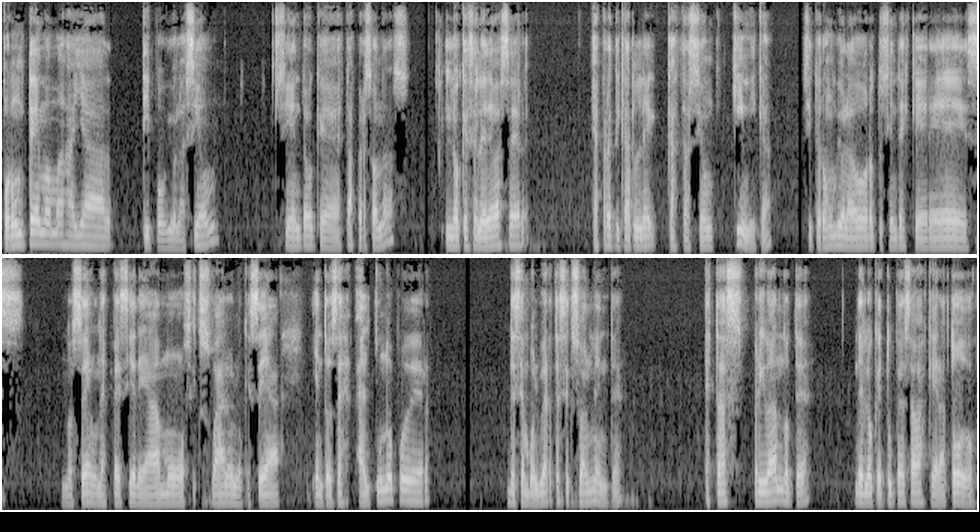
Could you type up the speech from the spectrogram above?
Por un tema más allá tipo violación, siento que a estas personas lo que se le debe hacer es practicarle castración química. Si tú eres un violador, tú sientes que eres no sé, una especie de amo sexual o lo que sea, y entonces al tú no poder desenvolverte sexualmente, estás privándote de lo que tú pensabas que era todo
